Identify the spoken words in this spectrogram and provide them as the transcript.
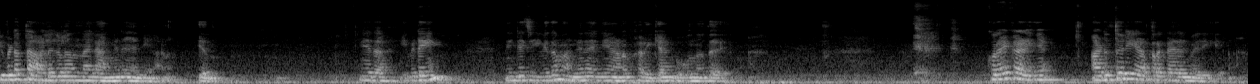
ഇവിടുത്തെ ആളുകൾ എന്നാൽ അങ്ങനെ തന്നെയാണ് എന്ന്. ഏതാ? ഇവിടെയും നിന്റെ ജീവിതം അങ്ങനെ തന്നെയാണ് ഭവിക്കാൻ പോകുന്നത് കുറെ കഴിഞ്ഞ് അടുത്തൊരു യാത്രക്കാരൻ വരികയാണ്.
